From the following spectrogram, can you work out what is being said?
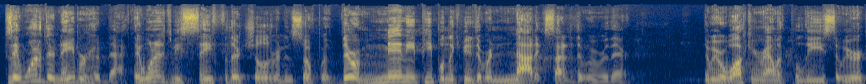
because they wanted their neighborhood back. They wanted it to be safe for their children and so forth. There were many people in the community that were not excited that we were there. That we were walking around with police, that we were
